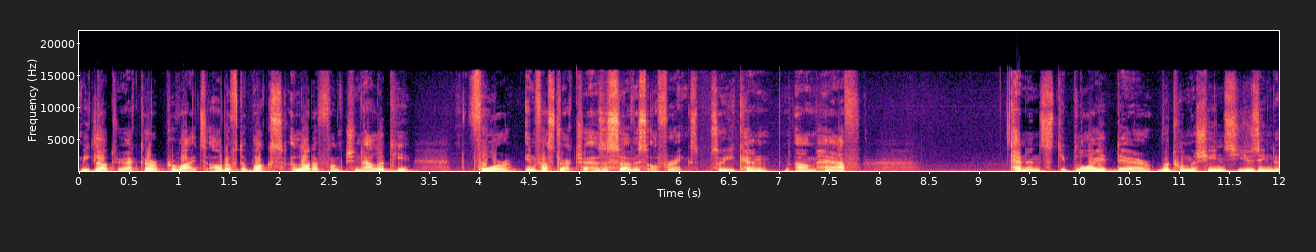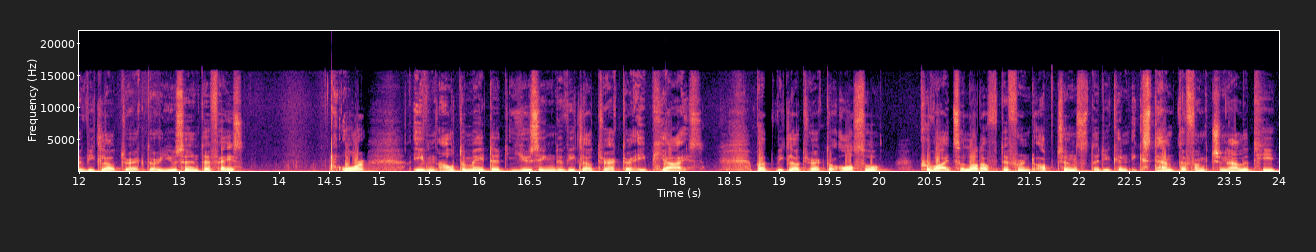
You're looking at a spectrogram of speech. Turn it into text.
vCloud Director provides out of the box a lot of functionality for infrastructure as a service offerings. So you can um, have tenants deploy their virtual machines using the vCloud Director user interface or even automated using the vCloud Director APIs. But vCloud Director also provides a lot of different options that you can extend the functionality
